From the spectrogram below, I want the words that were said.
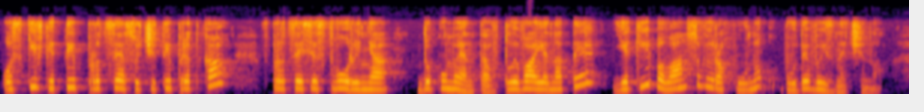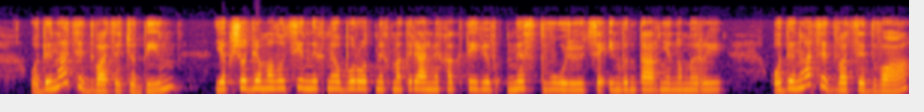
оскільки тип процесу чи тип рядка в процесі створення документа впливає на те, який балансовий рахунок буде визначено. 1121 якщо для малоцінних необоротних матеріальних активів не створюються інвентарні номери, 1122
